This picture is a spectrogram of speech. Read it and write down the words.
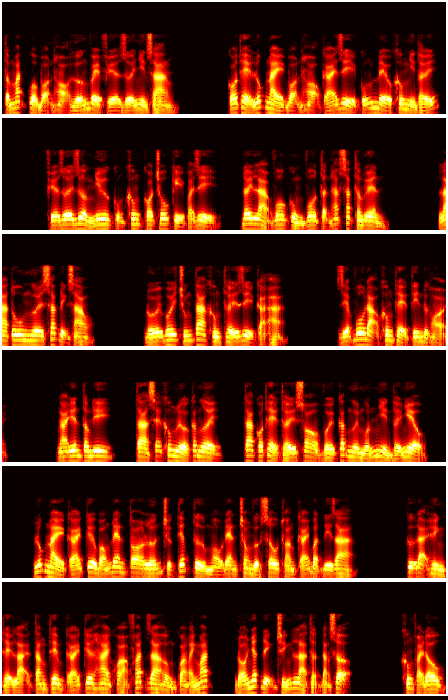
tầm mắt của bọn họ hướng về phía dưới nhìn sang. Có thể lúc này bọn họ cái gì cũng đều không nhìn thấy phía dưới dường như cũng không có chỗ kỳ quái gì, đây là vô cùng vô tận hát sắc thâm nguyên. La tu, ngươi xác định sao? Đối với chúng ta không thấy gì cả ạ. Diệp vô đạo không thể tin được hỏi. Ngài yên tâm đi, ta sẽ không lừa các ngươi, ta có thể thấy so với các ngươi muốn nhìn thấy nhiều. Lúc này cái kia bóng đen to lớn trực tiếp từ màu đen trong vực sâu thoáng cái bật đi ra. Cự đại hình thể lại tăng thêm cái kia hai khỏa phát ra hồng quang ánh mắt, đó nhất định chính là thật đáng sợ. Không phải đâu.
